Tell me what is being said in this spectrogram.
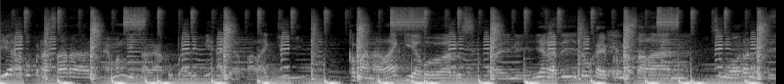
jadi aku penasaran emang misalnya aku balik nih ada apa lagi? Ke mana lagi aku harus eh, ini ya nggak sih? Itu kayak permasalahan semua orang nggak sih?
